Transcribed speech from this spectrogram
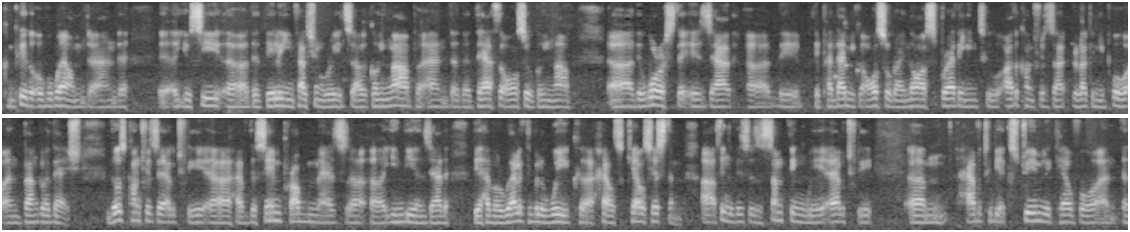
completely overwhelmed, and uh, you see uh, the daily infection rates are going up and the deaths also going up. Uh, the worst is that uh, the, the pandemic also right now spreading into other countries like Nepal and Bangladesh. Those countries actually uh, have the same problem as uh, Indians that they have a relatively weak health care system. I think this is something we actually um, have to be extremely careful. And uh,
